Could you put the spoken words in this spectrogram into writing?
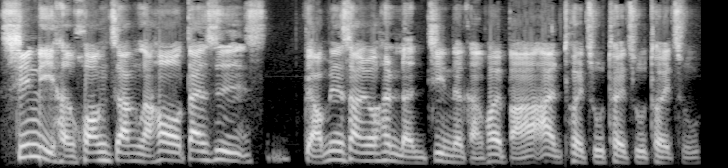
心里很慌张，然后但是表面上又很冷静的，赶快把它按退出、退出、退出，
